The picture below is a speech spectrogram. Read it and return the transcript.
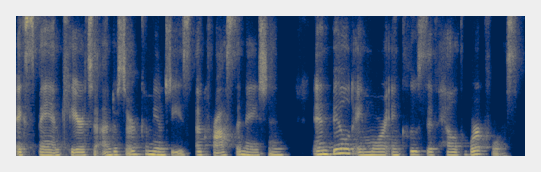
expand care to underserved communities across the nation, and build a more inclusive health workforce.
